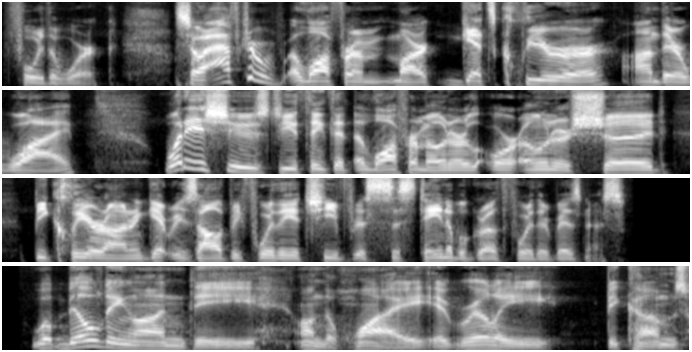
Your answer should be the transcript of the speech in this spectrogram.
for the work. So after a law firm, Mark, gets clearer on their why, what issues do you think that a law firm owner or owners should be clear on and get resolved before they achieve sustainable growth for their business? Well, building on the on the why, it really becomes,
